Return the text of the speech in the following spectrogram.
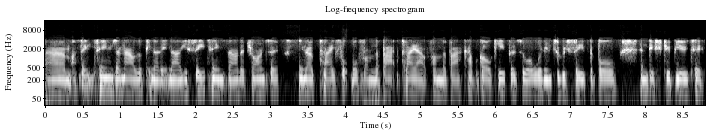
Um, I think teams are now looking at it now. You see teams now they're trying to, you know, play football from the back, play out from the back, have goalkeepers who are willing to receive the ball and distribute it.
